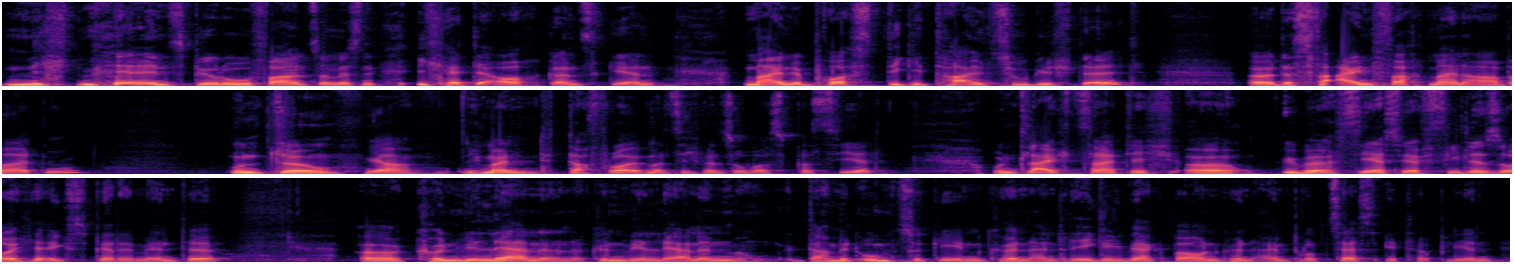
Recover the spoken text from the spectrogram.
nicht mehr ins Büro fahren zu müssen. Ich hätte auch ganz gern meine Post digital zugestellt. Äh, das vereinfacht mein Arbeiten. Und äh, ja, ich meine, da freut man sich, wenn sowas passiert. Und gleichzeitig äh, über sehr, sehr viele solche Experimente äh, können wir lernen. Können wir lernen, damit umzugehen, können ein Regelwerk bauen, können einen Prozess etablieren,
